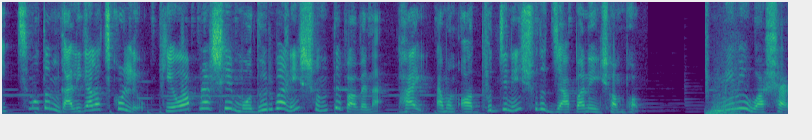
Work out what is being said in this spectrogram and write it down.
ইচ্ছে মতন গালিগালাজ করলেও কেউ আপনার সেই মধুর বাণী শুনতে পাবে না। ভাই, এমন অদ্ভুত জিনিস শুধু জাপানেই সম্ভব। মিনি ওয়াশার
